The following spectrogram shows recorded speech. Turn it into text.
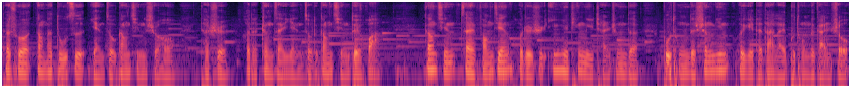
他说，当他独自演奏钢琴的时候，他是和他正在演奏的钢琴对话。 钢琴在房间或者是音乐厅里产生的不同的声音，会给他带来不同的感受。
